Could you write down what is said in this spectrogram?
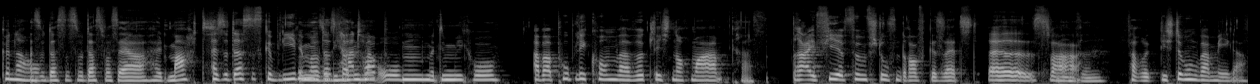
genau. Also das ist so das, was er halt macht. Also das ist geblieben. immer so die Hand top. nach oben mit dem Mikro. Aber Publikum war wirklich noch mal Krass. drei, vier, fünf Stufen drauf gesetzt. Äh, es war Wahnsinn. verrückt. Die Stimmung war mega.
